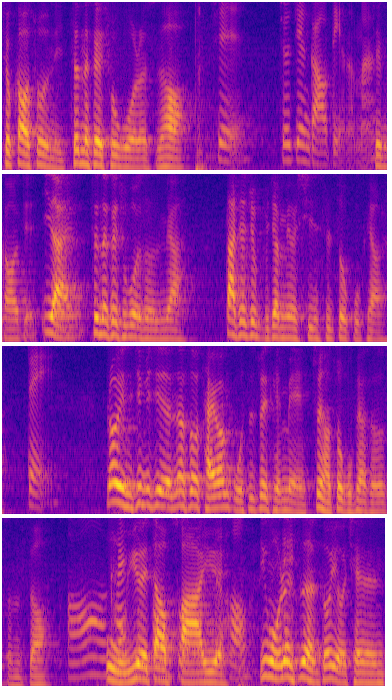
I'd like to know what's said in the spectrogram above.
就告诉你，真的可以出国的时候，是就见高点了吗？见高点，一来真的可以出国的时候怎么样？大家就比较没有心思做股票了。对，肉眼，你记不记得那时候台湾股市最甜美、最好做股票的时候是什么时候？哦，五月到八月。因为我认识很多有钱人，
